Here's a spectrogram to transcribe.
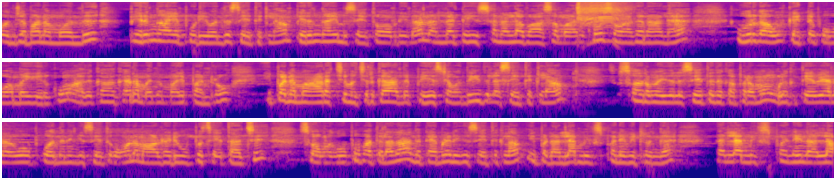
கொஞ்சமாக நம்ம வந்து பெருங்காய பொடி வந்து சேர்த்துக்கலாம். பெருங்காயம் சேர்த்தோம் அப்படின்னா நல்லா டேஸ்ட்டாக நல்லா வாசமாக இருக்கும். ஸோ அதனால் ஊறுகாவும் கெட்டு போகாமல் இருக்கும். அதுக்காக நம்ம இந்த மாதிரி பண்ணுறோம் இப்போ நம்ம அரைச்சி வச்சுருக்க அந்த பேஸ்ட்டை வந்து இதில் சேர்த்துக்கலாம். ஸோ நம்ம இதில் சேர்த்ததுக்கப்புறமா உங்களுக்கு தேவையான அளவு உப்பு வந்து நீங்கள் சேர்த்துக்கோங்க. நம்ம ஆல்ரெடி உப்பு சேர்த்தாச்சு. ஸோ உங்களுக்கு உப்பு பத்தலைன்னா அந்த டைமில் நீங்கள் சேர்த்துக்கலாம். இப்போ நல்லா மிக்ஸ் பண்ணி விட்டுருங்க. நல்லா மிக்ஸ் பண்ணி நல்லா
